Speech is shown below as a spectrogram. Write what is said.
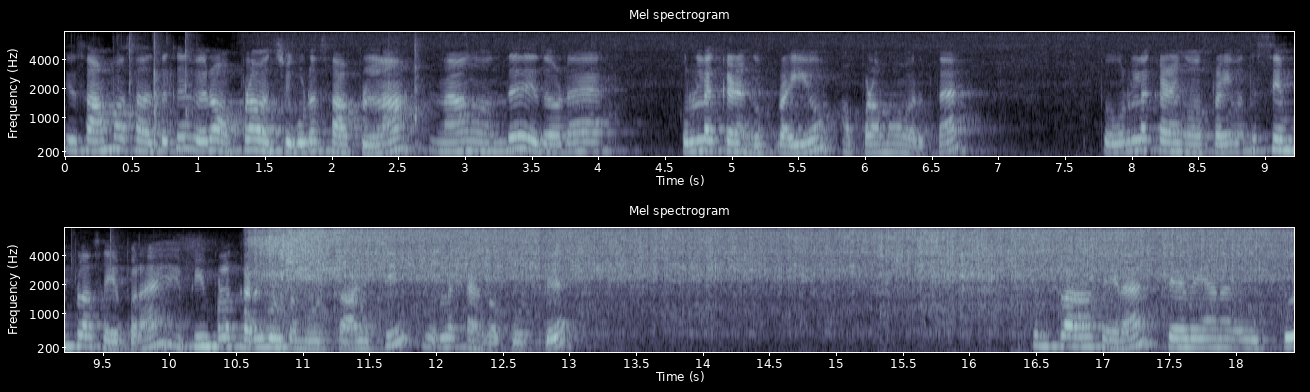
இது சாம்பார் சாதத்துக்கு வெறும் அப்பளம் வச்சு கூட சாப்பிட்லாம். நாங்கள் வந்து இதோட உருளைக்கிழங்கு ஃப்ரையும் அப்பளமும் வறுத்தேன். இப்போ உருளைக்கிழங்கு ஃப்ரை வந்து சிம்பிளாக செய்ய போகிறேன் எப்பயும் போல் கடுகு உளுத்தம் போட்டு தாளித்து உருளைக்கிழங்கை போட்டு சிம்பிளாக தான் செய்கிறேன் தேவையான உப்பு.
